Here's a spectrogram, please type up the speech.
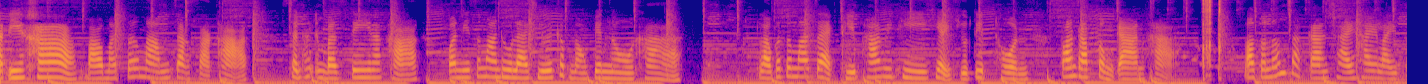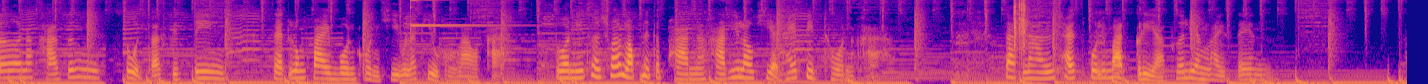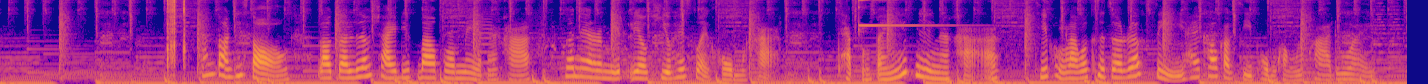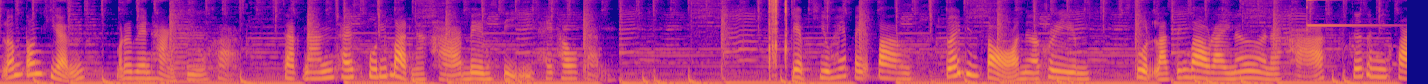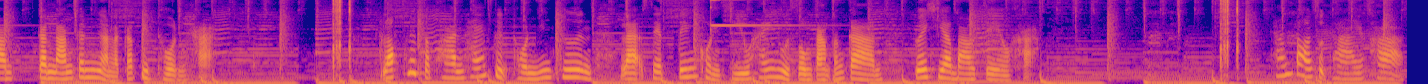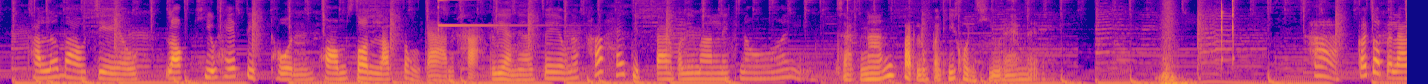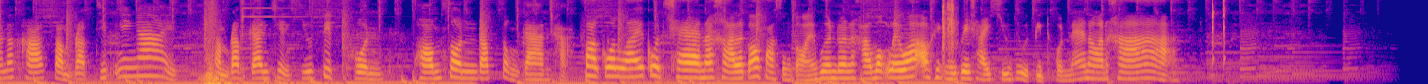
ัสดีค่ะบาวมาสเตอร์มัมจากสาขาเซนทรัล e อ b บ s ซีนะคะ วันนี้จะมาดูแลคิ้วกับน้องเปียโนค่ะ เราก็จะมาแจกทิป 5 วิธีเขียนคิ้วติดทน ต้อนรับสงการค่ะ เราจะเริ่มจากการใช้ไฮไลท์เตอร์นะคะ ซึ่งมีสูตร Just Fitting เซตลงไปบนขนคิ้วและผิวของเราค่ะ ตัวนี้จะช่วยล็อกผลิตภัณฑ์นะคะ ที่เราเขียนให้ติดทนค่ะ จากนั้นใช้สปูริบัตเกลี่ยเพื่อเรียงลายเส้น ขั้นตอนที่ 2 เราจะเลือกใช้ดิฟบาลโปรเมดนะคะ เพื่อเนรมิตเรียวคิ้วให้สวยคมค่ะแทบลงไปนิดนึงนะคะทิปของเราก็คือจะเลือกสีให้เข้ากับสีผมของลูกค้าด้วย เริ่มต้นเขียนบริเวณหางคิ้วค่ะ จากนั้นใช้สปูริบัตนะคะ เบนสีให้เข้ากัน เก็บคิ้วให้เป๊ะปัง ด้วยดินสอเนื้อครีม สูตร Lasting Brow Liner นะคะซึ่งจะมีความกันน้ำกันเหงื่อและก็ติดทนค่ะ ล็อกผลิตภัณฑ์ให้ติดทนยิ่งขึ้น และเซตติ้งขนคิ้วให้อยู่ทรงตามต้องการ ด้วยเคลียร์บาวเจลค่ะ ขั้นตอนสุดท้ายค่ะ Color b o w Gel ล็อกคิ้วให้ติดทน พร้อมซนรับส่งการค่ะเกลี่ยเนื้อเจลนะคะ ให้ติดแปรงปริมาณเล็กน้อย จากนั้นปัดลงไปที่ขนคิ้วได้เลย ค่ะ ก็จบไปแล้วนะคะสำหรับทิปง่ายๆสำหรับการเขียนคิ้วติดทน พร้อมซนรับส่งการค่ะ ฝากกดไลค์กดแชร์นะคะ แล้วก็ฝากส่งต่อให้เพื่อนด้วยนะคะ บอกเลยว่าเอาเทคนิคไปใช้คิ้วอยู่ติดทนแน่นอนค่ะ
